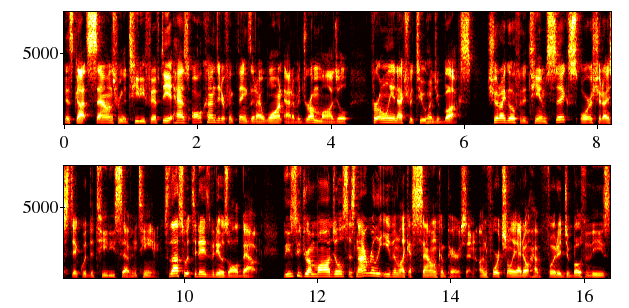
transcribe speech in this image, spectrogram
It's got sounds from the TD50. It has all kinds of different things that I want out of a drum module for only an extra 200 bucks. Should I go for the TM6 or should I stick with the TD17? So that's what today's video is all about. These two drum modules, it's not really even like a sound comparison. Unfortunately, I don't have footage of both of these.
